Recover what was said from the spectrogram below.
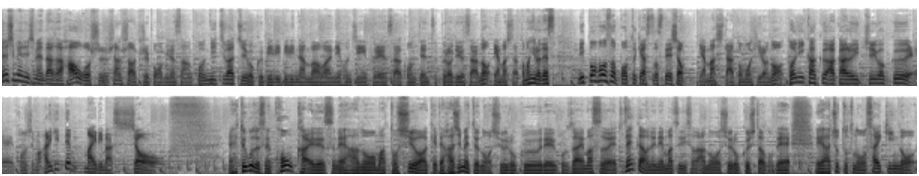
先面先面大家好，我是山下直播。皆さんこんにちは。中国ビリビリナンバーワン日本人インフルエンサーコンテンツプロデューサーの山下智博です。日本放送ポッドキャストステーション山下智博のとにかく明るい中国、えー今週も張り切って参りましょう。えということでですね、今回ですね、あの、まあ、年を明けて初めての収録でございます。えっ、と、前回はね、年末にそのあの、収録したので、いや、ちょっとその、最近の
